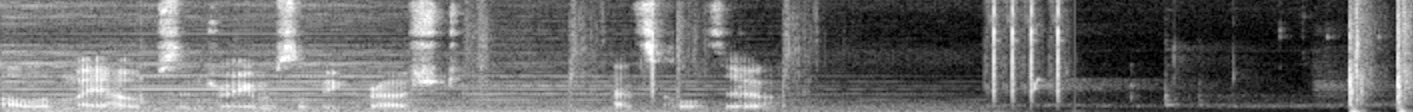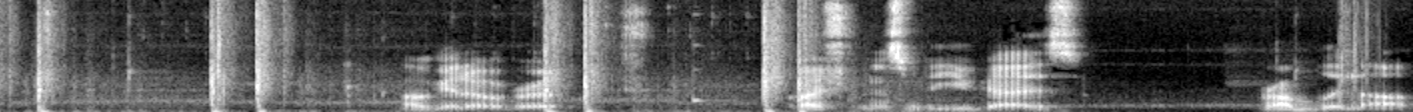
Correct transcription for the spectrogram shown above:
All of my hopes and dreams will be crushed. That's cool too. I'll get over it. Question is with you guys. Probably not.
